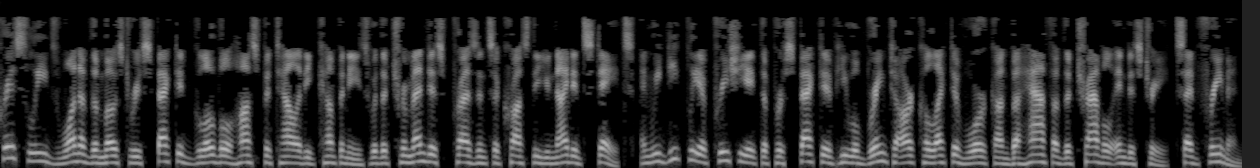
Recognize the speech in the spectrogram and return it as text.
Chris leads one of the most respected global hospitality companies with a tremendous presence across the United States, and we deeply appreciate the perspective he will bring to our collective work on behalf of the travel industry, said Freeman.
